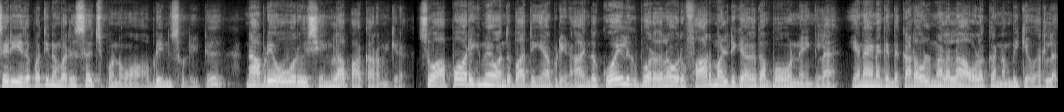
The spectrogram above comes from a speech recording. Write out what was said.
சரி இதை பற்றி நம்ம ரிசர்ச் பண்ணுவோம் அப்படின்னு சொல்லிட்டு நான் அப்படியே ஒவ்வொரு விஷயங்களாக பார்க்க ஆரம்பிக்கிறேன். ஸோ அப்போ வரைக்குமே வந்து பார்த்தீங்க அப்படின்னா இந்த கோயிலுக்கு போகிறதெல்லாம் ஒரு ஃபார்மாலிட்டிக்காக தான் போகணும்னு வைங்களேன். ஏன்னா எனக்கு இந்த கடவுள் மேலெல்லாம் அவ்வளோக்கா நம்பிக்கை வரல.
